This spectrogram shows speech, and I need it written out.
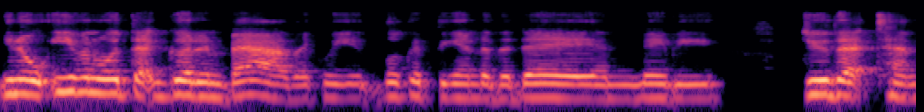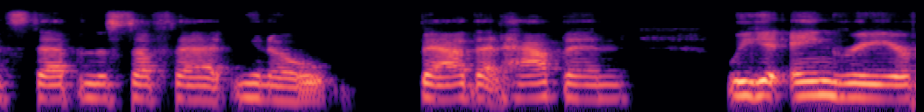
you know even with that good and bad like we look at the end of the day and maybe do that 10th step and the stuff that you know bad that happened we get angry or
